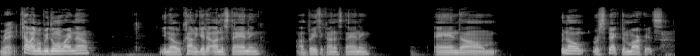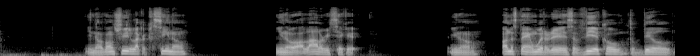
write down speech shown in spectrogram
Right. kind of like what we're doing right now. You know, kind of get an understanding, a basic understanding, and um, you know, respect the markets. You know, don't treat it like a casino. You know, a lottery ticket. You know, understand what it is. It's a vehicle to build,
